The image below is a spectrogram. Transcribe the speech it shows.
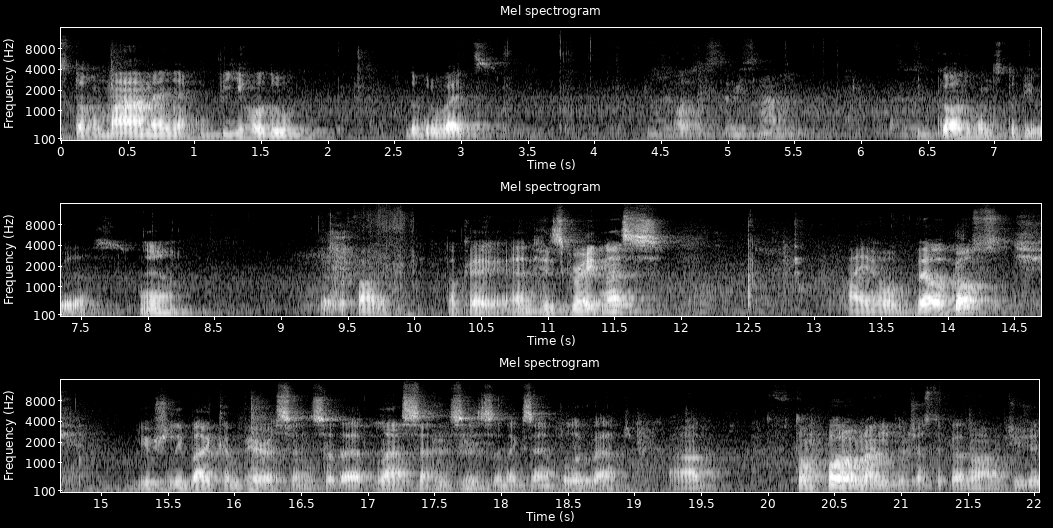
z toho máme, nejakú výhodu, dobrú vec. Otec chce byť s nami. God wants to be with us. Yeah. The Father. Okay, and His greatness, A jeho veľkosť, usually by comparison, so that last sentence is an example of that. a v tom porovnaní to častokrát máme. Čiže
